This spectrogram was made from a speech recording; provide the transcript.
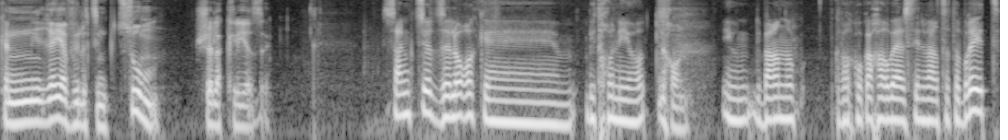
כנראה יביא לצמצום של הכלי הזה. סנקציות זה לא רק אה, ביטחוניות. נכון. אם דיברנו כבר כל כך הרבה על סין וארצות הברית, ארצות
